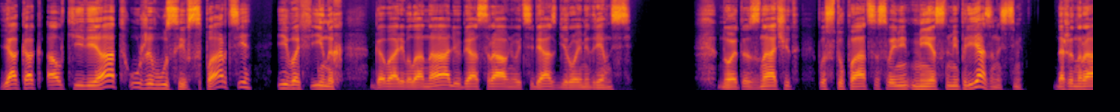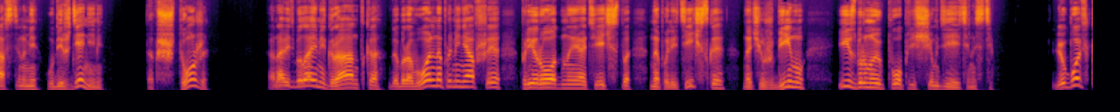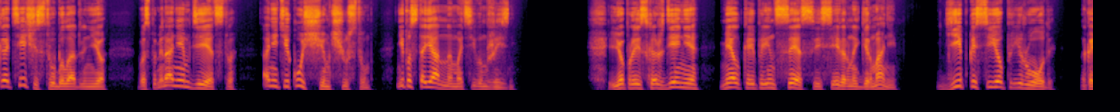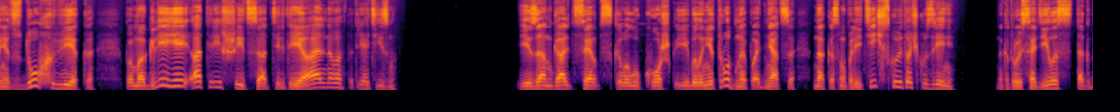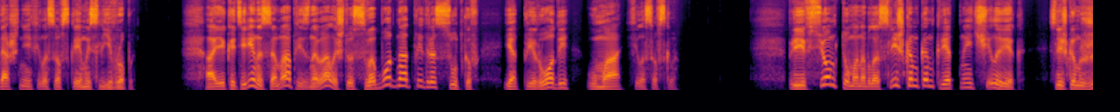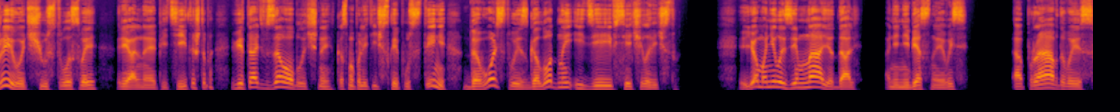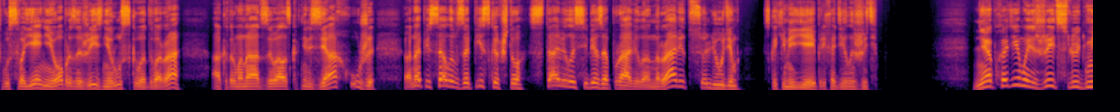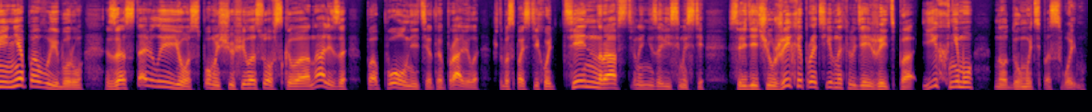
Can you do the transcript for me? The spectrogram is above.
Я, как алкивиат, уживусь и в Спарте, и в Афинах, — говаривала она, любя сравнивать себя с героями древности. Но это значит поступаться своими местными привязанностями, даже нравственными убеждениями. Так что же? Она ведь была эмигрантка, добровольно променявшая природное отечество на политическое, на чужбину, избранную поприщем деятельности. Любовь к отечеству была для нее воспоминанием детства, а не текущим чувством непостоянным мотивом жизни. Ее происхождение мелкой принцессы Северной Германии, гибкость ее природы, наконец, дух века помогли ей отрешиться от территориального патриотизма. Из ангальцербского лукошка ей было нетрудно подняться на космополитическую точку зрения, на которую садилась тогдашняя философская мысль Европы. А Екатерина сама признавала, что свободна от предрассудков и от природы ума философского. При всем том она была слишком конкретный человек, слишком живо чувствовала свои реальные аппетиты, чтобы витать в заоблачной космополитической пустыне, довольствуясь голодной идеей все человечества. Ее манила земная даль, а не небесная высь. Оправдываясь в усвоении образа жизни русского двора, о котором она отзывалась как нельзя хуже, она писала в записках, что ставила себе за правило нравиться людям, с какими ей приходилось жить. Необходимость жить с людьми не по выбору заставила ее с помощью философского анализа пополнить это правило, чтобы спасти хоть тень нравственной независимости, среди чужих и противных людей жить по-ихнему, но думать по-своему.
